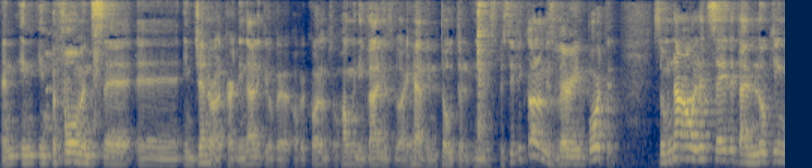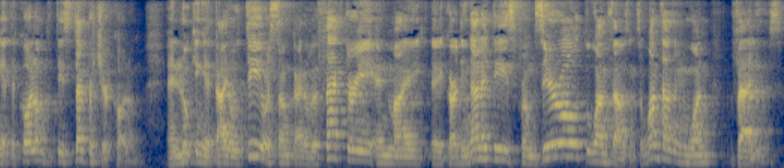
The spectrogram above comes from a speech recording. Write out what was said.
And in, in performance, uh, uh, in general, cardinality of a, of a column, so how many values do I have in total in a specific column is very important. So now let's say that I'm looking at a column that is temperature column and looking at IoT or some kind of a factory and my uh, cardinality is from zero to 1000. So 1001 values.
